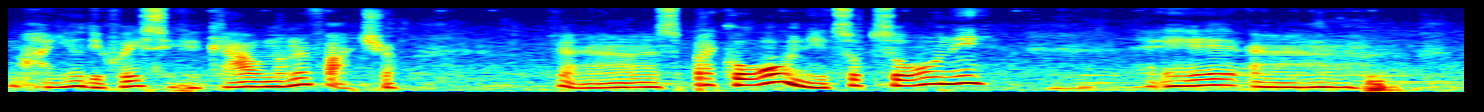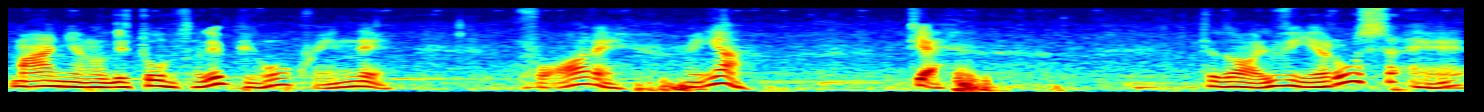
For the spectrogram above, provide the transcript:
ma io di questi che cavolo ne faccio? Cioè, spreconi, zozzoni e eh, mangiano di tutto e di più, quindi fuori, via, ti è ti do il virus e eh,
